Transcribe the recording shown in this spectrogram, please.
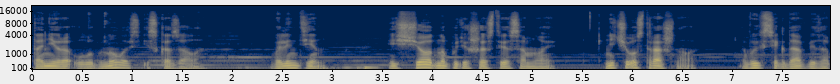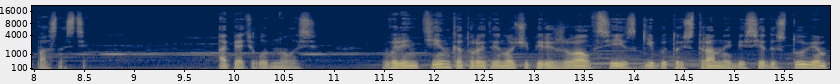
Танира улыбнулась и сказала. «Валентин, еще одно путешествие со мной. Ничего страшного. Вы всегда в безопасности». Опять улыбнулась. Валентин, который этой ночью переживал все изгибы той странной беседы с Тувием,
